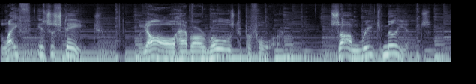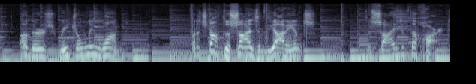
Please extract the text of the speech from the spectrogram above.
Life is a stage. We all have our roles to perform. Some reach millions, others reach only one. But it's not the size of the audience, but the size of the heart.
